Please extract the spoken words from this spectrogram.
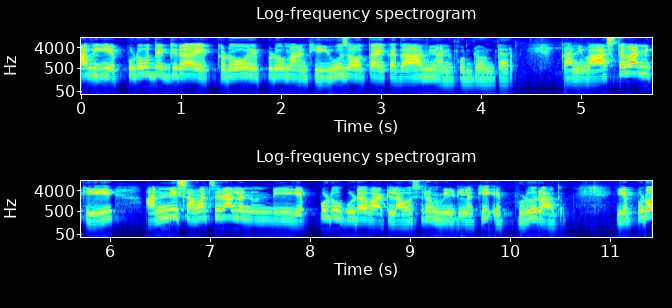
అవి ఎప్పుడో దగ్గర ఎక్కడో ఎప్పుడో మనకి యూజ్ అవుతాయి కదా అని అనుకుంటూ ఉంటారు. కానీ వాస్తవానికి అన్ని సంవత్సరాల నుండి ఎప్పుడూ కూడా వాటి అవసరం వీళ్ళకి ఎప్పుడూ రాదు. ఎప్పుడో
